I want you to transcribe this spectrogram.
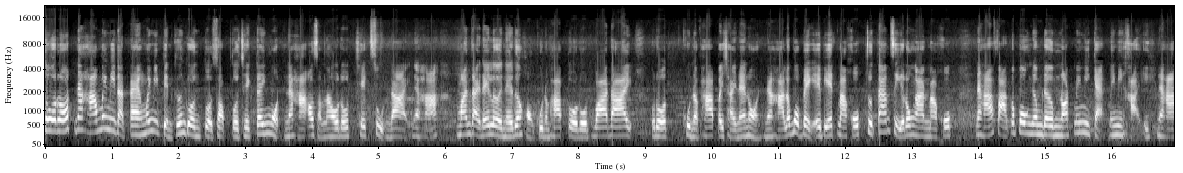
ตัวรถนะคะไม่มีดัดแปลง ไม่มีเปลี่ยนเครื่องยนต์ ตรวจสอบตัวเช็คได้หมดนะคะ เอาสำเนารถเช็คศูนย์ได้นะคะ มั่นใจได้เลยในเรื่องของคุณภาพตัวรถว่าได้รถคุณภาพไปใช้แน่นอนนะคะ ระบบเบรก ABS มาครบ จุดแต้มสีโรงงานมาครบนะคะ ฝากระโปรงเดิมๆน็อตไม่มีแกะไม่มีไขนะคะ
